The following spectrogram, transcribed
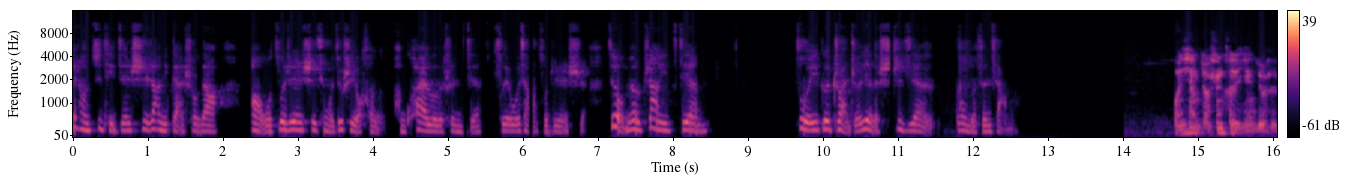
非常具体一件事，让你感受到，哦，我做这件事情，我就是有很很快乐的瞬间，所以我想做这件事。就有没有这样一件作为一个转折点的事件跟我们分享呢？我印象比较深刻的一件就是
